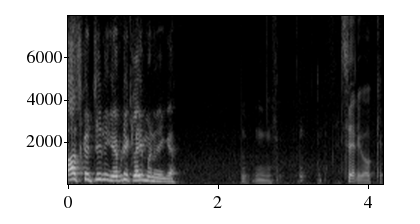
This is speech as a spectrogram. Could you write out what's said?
மாஸ் கட்சி நீங்க எப்படி கிளைம் பண்ணுவீங்க. சரி ஓகே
